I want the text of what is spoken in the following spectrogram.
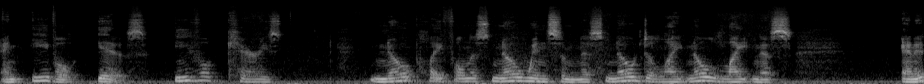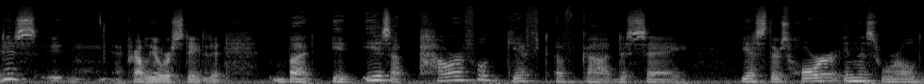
And evil is. Evil carries no playfulness, no winsomeness, no delight, no lightness. And it is, I probably overstated it, but it is a powerful gift of God to say, yes, there's horror in this world.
